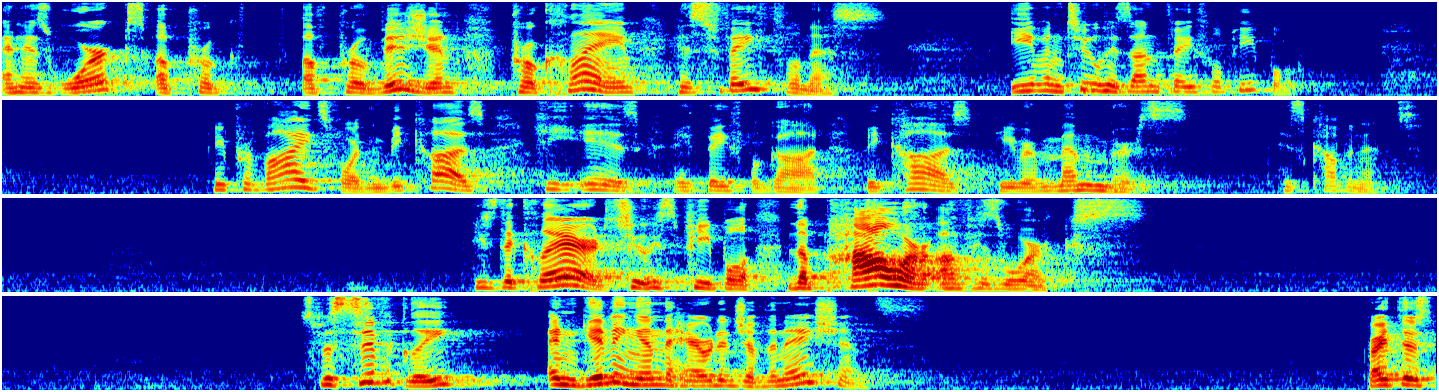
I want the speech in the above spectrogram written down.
and his works of of provision proclaim his faithfulness, even to his unfaithful people. He provides for them because he is a faithful God, because he remembers his covenant. He's declared to his people the power of his works. Specifically, in giving them the heritage of the nations. Right? There's,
